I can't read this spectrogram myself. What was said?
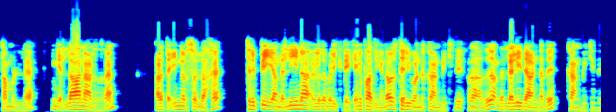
தமிழில். இங்கே லானா எழுதுறேன். அடுத்த இன்னொரு சொல்லாக திருப்பி அந்த லீனா எழுத வழி கிடைக்க. இங்கே பார்த்தீங்கன்னா ஒரு தெரிவு ஒன்று காண்பிக்குது. அதாவது அந்த லலிதாண்டது காண்பிக்குது.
